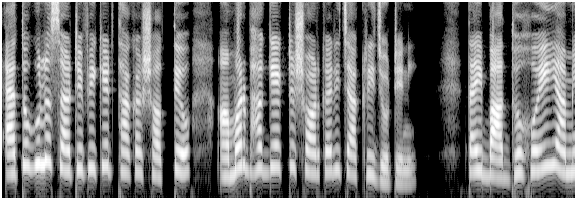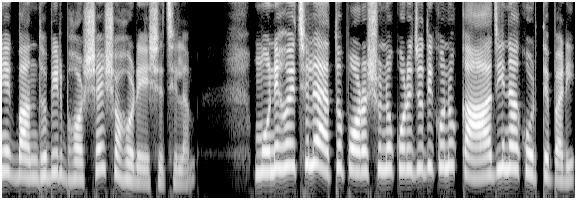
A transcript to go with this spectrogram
এতগুলো সার্টিফিকেট থাকা সত্ত্বেও আমার ভাগ্যে একটা সরকারি চাকরি জোটেনি। তাই বাধ্য হয়েই আমি এক বান্ধবীর ভরসায় শহরে এসেছিলাম। মনে হয়েছিল এত পড়াশুনো করে যদি কোনো কাজই না করতে পারি,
